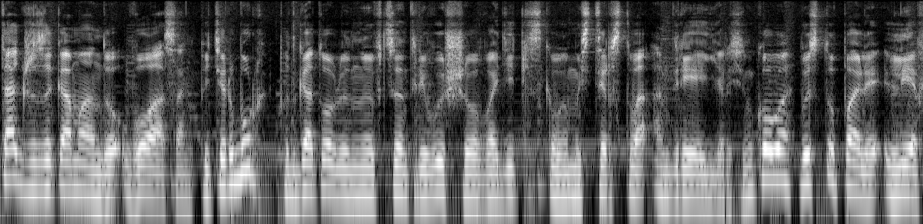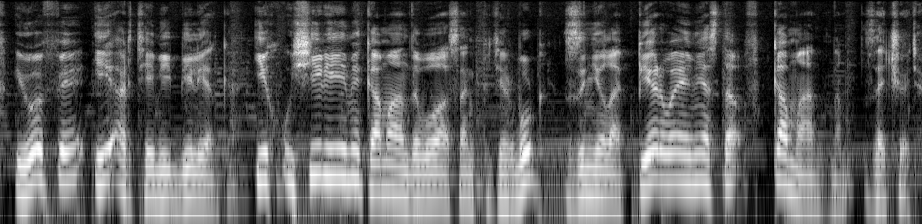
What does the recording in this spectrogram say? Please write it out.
также за команду ВОА Санкт-Петербург, подготовленную в Центре высшего водительского мастерства Андрея Ерсенкова, выступали Лев Иоффе и Артемий Беленко. Их усилиями команда ВОА Санкт-Петербург заняла первое место в командном зачете.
